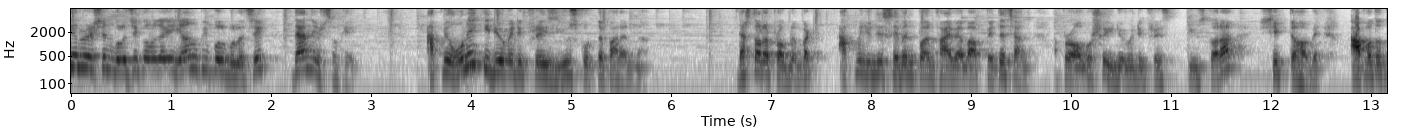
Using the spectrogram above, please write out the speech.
জেনারেশন বলেছি, কোনো জায়গায় ইয়াং পিপল বলেছি দ্যান ইটস ওকে আপনি অনেক ইডিওমেটিক ফ্রেজ ইউজ করতে পারেন না। That's not a problem but আপনি যদি সেভেন পয়েন্ট ফাইভ অ্যাবাভ পেতে চান, আপনার অবশ্যই ইডিওমেটিক ফ্রেজ ইউজ করা শিখতে হবে। আপাতত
